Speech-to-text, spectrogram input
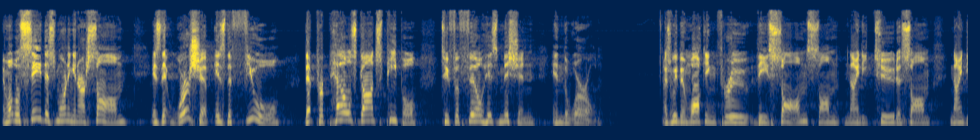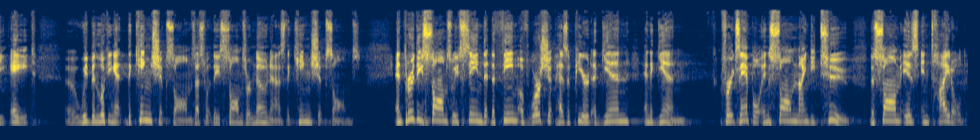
And what we'll see this morning in our psalm is that worship is the fuel that propels God's people to fulfill his mission in the world. As we've been walking through these Psalms, Psalm 92 to Psalm 98, uh, we've been looking at the kingship Psalms. That's what these Psalms are known as, the kingship Psalms. And through these Psalms, we've seen that the theme of worship has appeared again and again. For example, in Psalm 92, the psalm is entitled,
